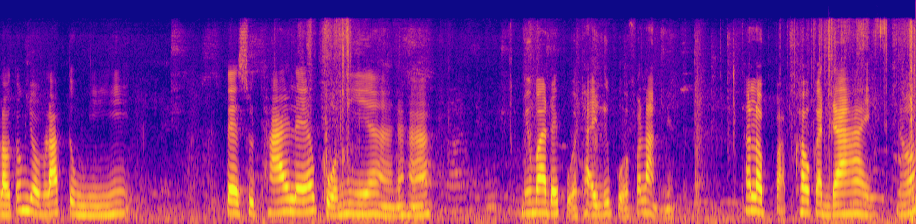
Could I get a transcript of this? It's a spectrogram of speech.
เราต้องยอมรับตรงนี้ แต่สุดท้ายแล้วผัวเมียนะคะไม่ว่าได้ผัวไทยหรือผัวฝรั่งเนี่ยถ้าเราปรับเข้ากันได้เนาะ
